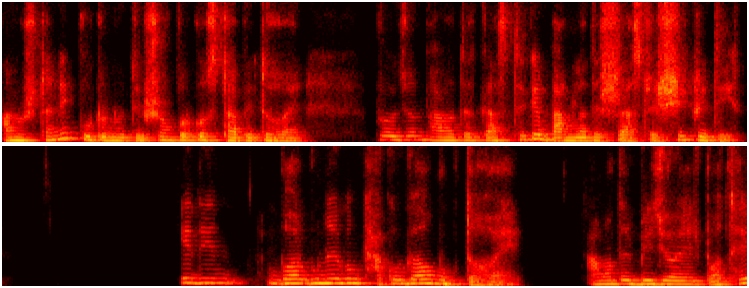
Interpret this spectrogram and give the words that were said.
আনুষ্ঠানিক কূটনৈতিক সম্পর্ক স্থাপিত হয়। প্রয়োজন ভারতের কাছ থেকে বাংলাদেশ রাষ্ট্রের স্বীকৃতি। এদিন বরগুনা এবং ঠাকুরগাঁও মুক্ত হয়। আমাদের বিজয়ের পথে,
